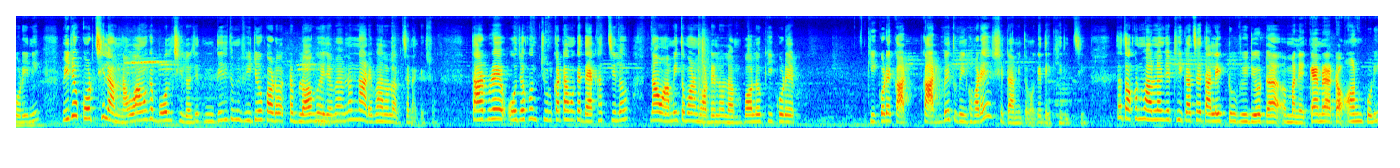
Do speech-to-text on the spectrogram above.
করিনি। ভিডিও করছিলাম না, ও আমাকে বলছিল যে, দিদি, তুমি ভিডিও করো, একটা ব্লগ হয়ে যাবে। আমি না রে, ভালো লাগছে না কিছু। তারপরে ও যখন চুল কাটা আমাকে দেখাচ্ছিল, নাও, আমি তোমার মডেল হলাম। বলো কি করে কি করে কাট, কাটবে তুমি ঘরে, সেটা আমি তোমাকে দেখিয়ে দিচ্ছি। তো তখন ভাবলাম যে, ঠিক আছে, তাহলে একটু ভিডিওটা মানে ক্যামেরাটা অন করি।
